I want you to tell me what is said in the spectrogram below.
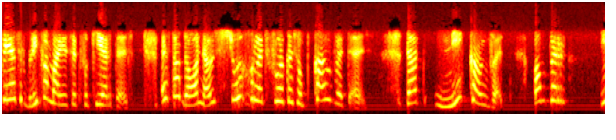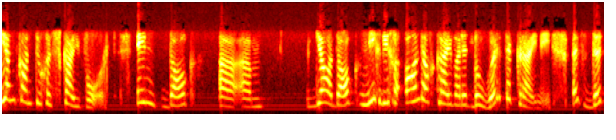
sê asseblief vir my as ek verkeerd is, is dat daar nou so groot fokus op COVID is dat nie COVID amper een kant toe geskuif word en dalk uh um ja, dalk nie die aandag kry wat dit behoort te kry nie. Is dit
